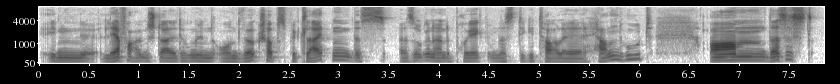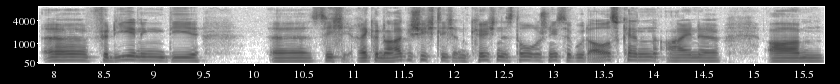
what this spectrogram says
in Lehrveranstaltungen und Workshops begleiten. Das äh, sogenannte Projekt um das digitale Herrnhut. Ähm, das ist äh, für diejenigen, die äh, sich regionalgeschichtlich und kirchenhistorisch nicht so gut auskennen, eine ähm,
